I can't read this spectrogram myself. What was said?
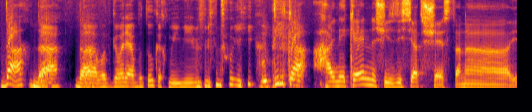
да, Да, да, да, вот говоря о бутылках, мы имеем в виду их. Бутылка Heineken 66, она э,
